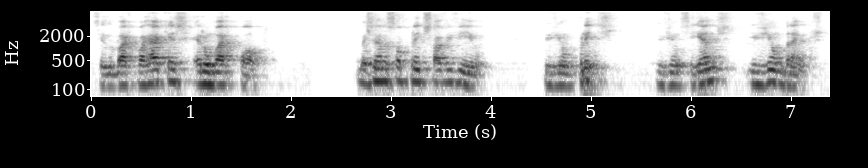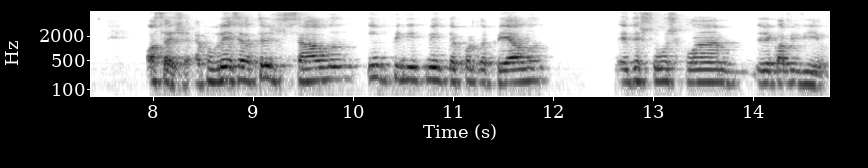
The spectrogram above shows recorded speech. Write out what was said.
sendo o bairro Barracas, era um bairro pobre. Mas não eram só pretos que lá viviam. Viviam pretos, viviam ciganos e viviam brancos. Ou seja, a pobreza era transversal, independentemente da cor da pele eh, das pessoas que lá, eh, que lá viviam.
